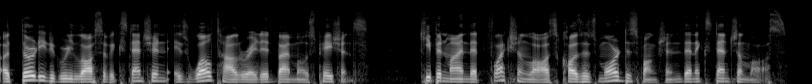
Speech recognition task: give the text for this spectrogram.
A 30 degree loss of extension is well tolerated by most patients. Keep in mind that flexion loss causes more dysfunction than extension loss.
